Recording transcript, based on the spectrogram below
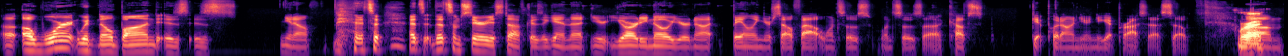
a, a warrant with no bond is is you know that's a, that's that's some serious stuff because again that you you already know you're not bailing yourself out once those once those uh, cuffs get put on you and you get processed. So, right. Um,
